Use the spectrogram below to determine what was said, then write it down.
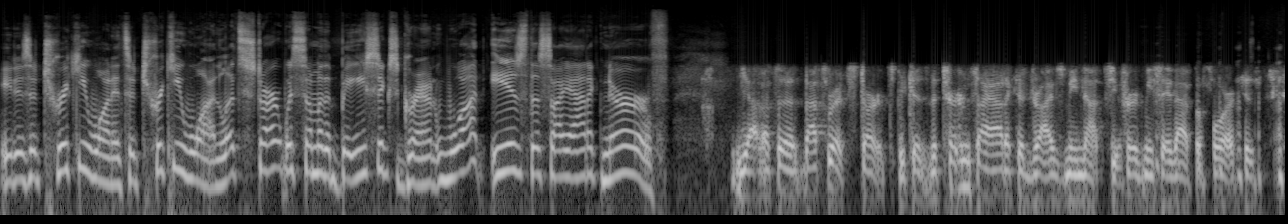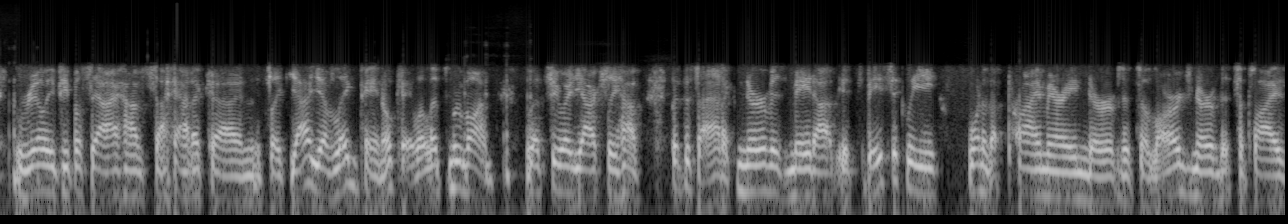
it is a tricky one. It's a tricky one. Let's start with some of the basics. Grant, what is the sciatic nerve? Yeah, that's a that's where it starts because the term sciatica drives me nuts. You've heard me say that before because really people say I have sciatica and it's like, yeah, you have leg pain. Okay, well let's move on. let's see what you actually have. But the sciatic nerve is made up. It's basically one of the primary nerves. It's a large nerve that supplies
